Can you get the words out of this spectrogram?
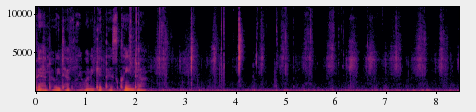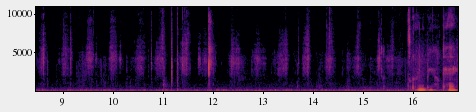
Bad, but we definitely want to get this cleaned up. It's going to be okay.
